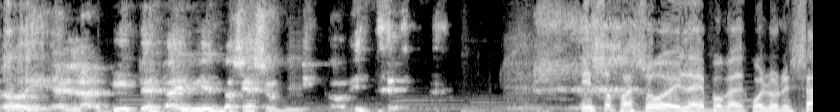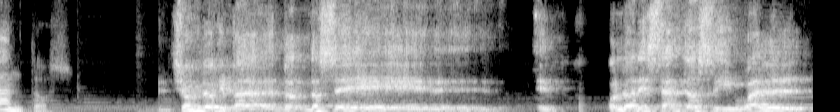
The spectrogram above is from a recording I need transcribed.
todo, y el artista está ahí viendo si hace un disco, viste. Eso pasó en la época de Colores Santos. Yo creo que para, no, no sé, eh, Colores Santos igual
